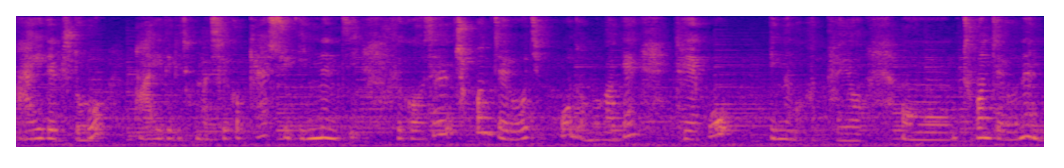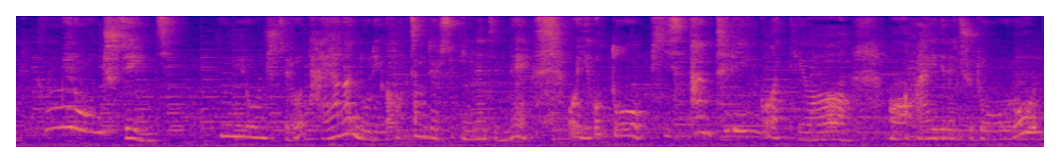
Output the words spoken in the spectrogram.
아이들 주도로 아이들이 정말 즐겁게 할 수 있는지 그것을 첫 번째로 짚고 넘어가게 되고 있는 것 같아요. 어, 두 번째로는 흥미로운 주제인지 흥미로운 주제로 다양한 놀이가 확장될 수 있는지인데 어, 이것도 비슷한 틀인 것 같아요. 어, 아이들의 주도로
